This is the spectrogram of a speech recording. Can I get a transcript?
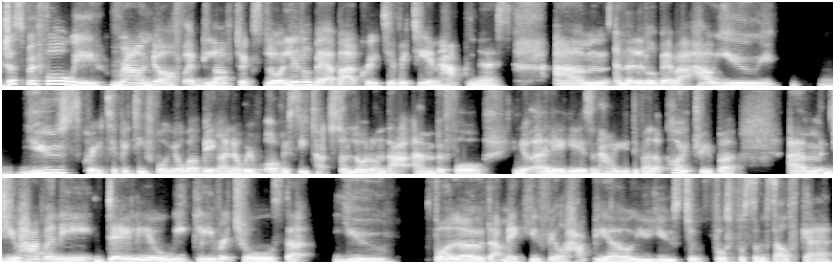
just before we round off, I'd love to explore a little bit about creativity and happiness, um, and a little bit about how you use creativity for your well-being. I know we've obviously touched a lot on that um, before in your earlier years and how you develop poetry but um, do you have any daily or weekly rituals that you follow that make you feel happier or you use to for, for some self-care?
